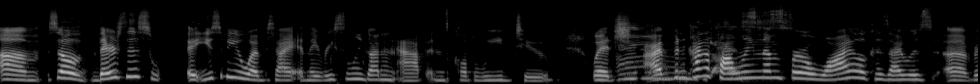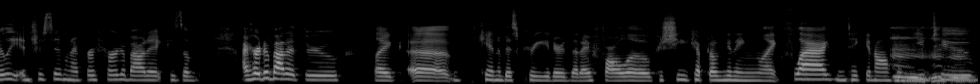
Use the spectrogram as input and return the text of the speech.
Um, so there's this. It used to be a website, and they recently got an app, and it's called WeedTube, which I've been Mm, kind of following them for a while because I was uh, really interested when I first heard about it. Because I heard about it through like a cannabis creator that I follow because she kept on getting like flagged and taken off of Mm, mhm. YouTube.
